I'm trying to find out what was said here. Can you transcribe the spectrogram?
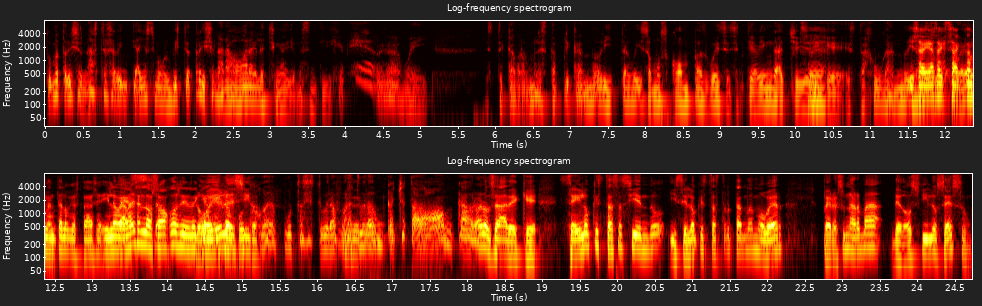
tú me traicionaste hace 20 años y me volviste a traicionar ahora y la chingada. Yo me sentí, dije, verga, güey. Este cabrón me la está aplicando ahorita, güey. Somos compas, güey. Se sentía bien gacho. Y yo dije, está jugando. Y sabías exactamente lo que estaba haciendo. Y lo veías en los ojos y es de Lo que. hijo le de decía, puta. hijo de puta, si estuviera fuera, Sí. te hubiera dado un cachetadón, cabrón. O sea, de que sé lo que estás haciendo y sé lo que estás tratando de mover, pero es un arma de dos filos eso.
